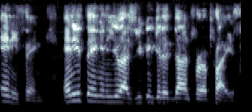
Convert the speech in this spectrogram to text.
Anything, anything in the U.S. you can get it done for a price.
